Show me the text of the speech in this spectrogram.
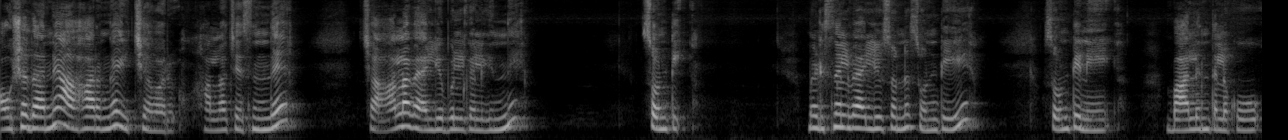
ఔషధాన్ని ఆహారంగా ఇచ్చేవారు. అలా చేసిందే చాలా వాల్యుబుల్ కలిగింది సొంటి. మెడిసినల్ వాల్యూస్ ఉన్న సొంటి సొంటిని బాలింతలకు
